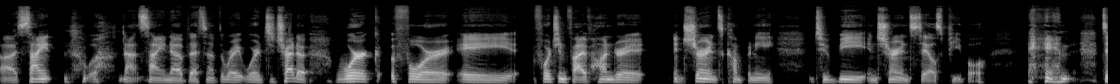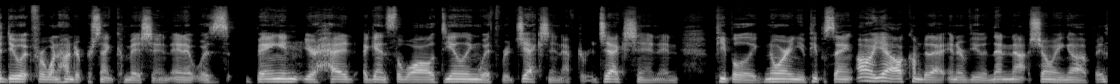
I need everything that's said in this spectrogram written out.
uh, sign, well, not sign up. That's not the right word. To try to work for a Fortune 500 insurance company to be insurance salespeople and to do it for 100% commission. And it was banging mm-hmm. your head against the wall, dealing with rejection after rejection and people ignoring you, people saying, Oh, yeah, I'll come to that interview and then not showing up. And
